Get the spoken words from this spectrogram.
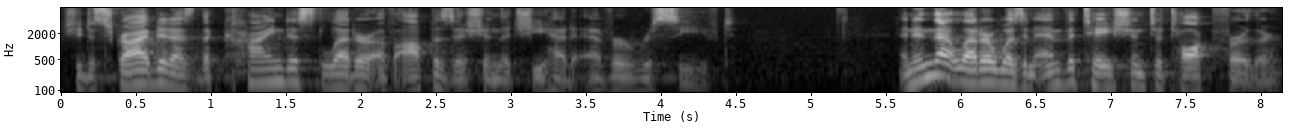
She described it as the kindest letter of opposition that she had ever received. And in that letter was an invitation to talk further.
